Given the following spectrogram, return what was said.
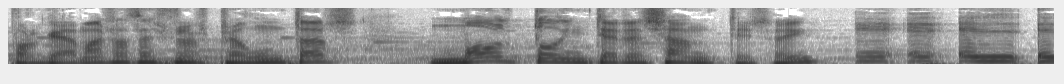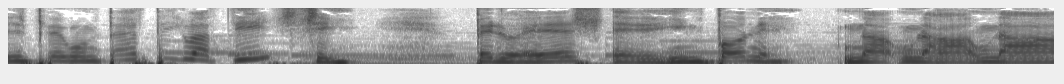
Porque además haces unas preguntas molto interesantes, ¿eh? eh, el, el, el preguntarte yo a ti, sí, pero es, eh, impone una, una, una,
